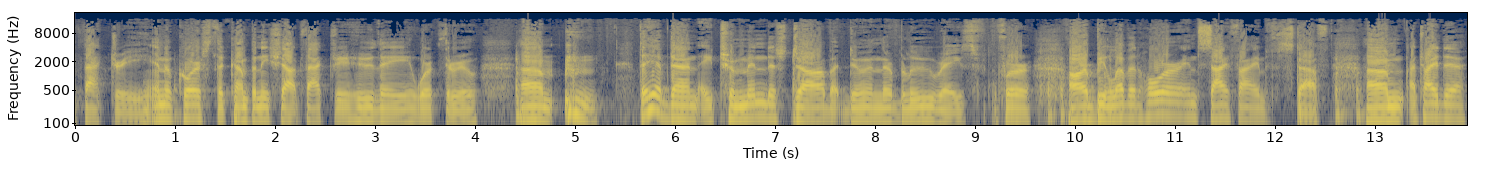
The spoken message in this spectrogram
Factory, and of course the company Shout Factory, who they work through. They have done a tremendous job at doing their Blu-rays for our beloved horror and sci-fi stuff. Um, I tried to,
